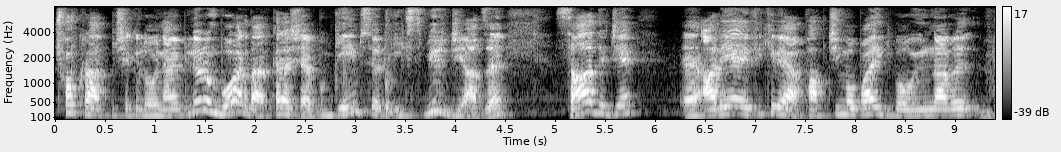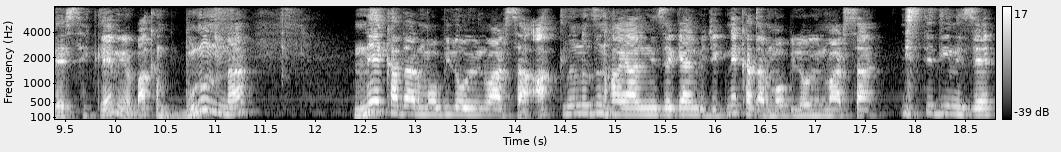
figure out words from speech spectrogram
çok rahat bir şekilde oynayabiliyorum. Bu arada arkadaşlar bu GameSir X1 cihazı sadece e, Araya F2 veya PUBG Mobile gibi oyunları desteklemiyor. Bakın bununla ne kadar mobil oyun varsa, aklınızın hayalinize gelmeyecek ne kadar mobil oyun varsa istediğinize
